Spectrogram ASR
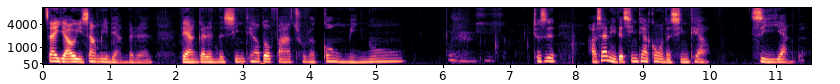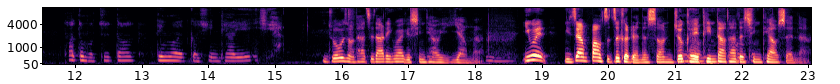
在摇椅上面，两个人两个人的心跳都发出了共鸣哦。共鸣是什么？就是好像你的心跳跟我的心跳是一样的。他怎么知道？另外一个心跳也一样。你说为什么他知道另外一个心跳也一样吗？因为你这样抱着这个人的时候，你就可以听到他的心跳声啊，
